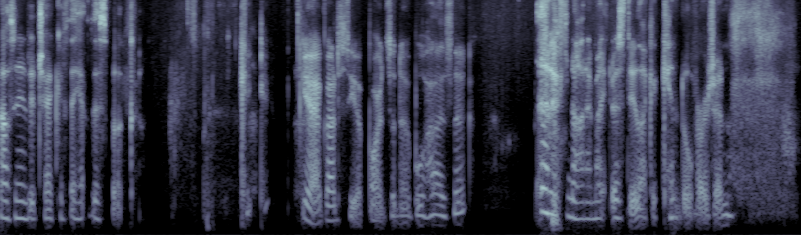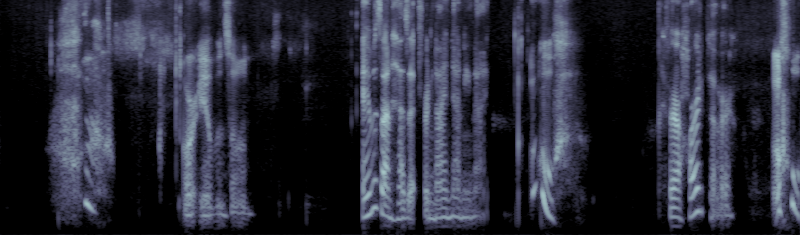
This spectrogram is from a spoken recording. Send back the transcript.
I also need to check if they have this book. Okay, okay. Yeah, I gotta see if Barnes and Noble has it. And if not, I might just do like a Kindle version. or Amazon. Amazon has it for nine ninety nine Oh, for a hardcover. oh.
